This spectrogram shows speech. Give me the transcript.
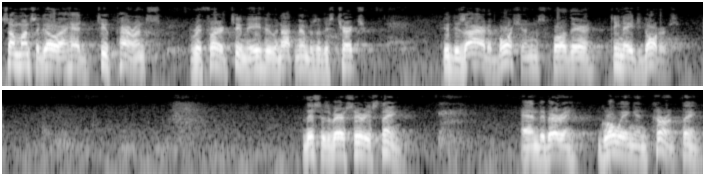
Some months ago, I had two parents referred to me who were not members of this church who desired abortions for their teenage daughters. This is a very serious thing and a very growing and current thing.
